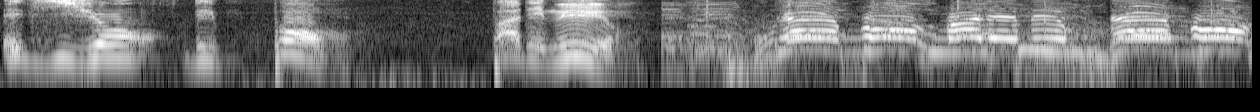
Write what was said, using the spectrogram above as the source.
exigeons des ponts, pas des murs. Des ponts, pas des murs, des ponts.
